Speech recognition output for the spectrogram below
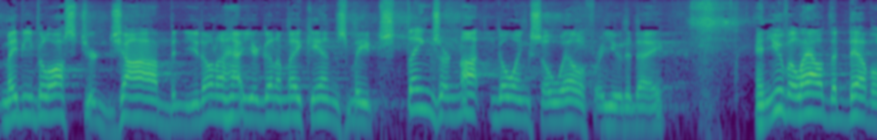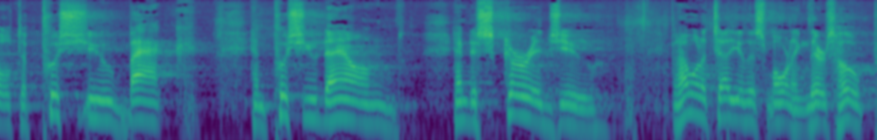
maybe you've lost your job and you don't know how you're going to make ends meet. Things are not going so well for you today. And you've allowed the devil to push you back and push you down and discourage you. But I want to tell you this morning there's hope.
